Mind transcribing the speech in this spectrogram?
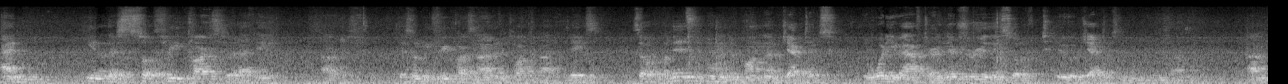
And, you know, there's sort of three parts to it, I think there's going to be three parts that I'm going to talk about at least. So a bit is dependent upon the objectives. what are you after? And there's really sort of two objectives in. Um,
